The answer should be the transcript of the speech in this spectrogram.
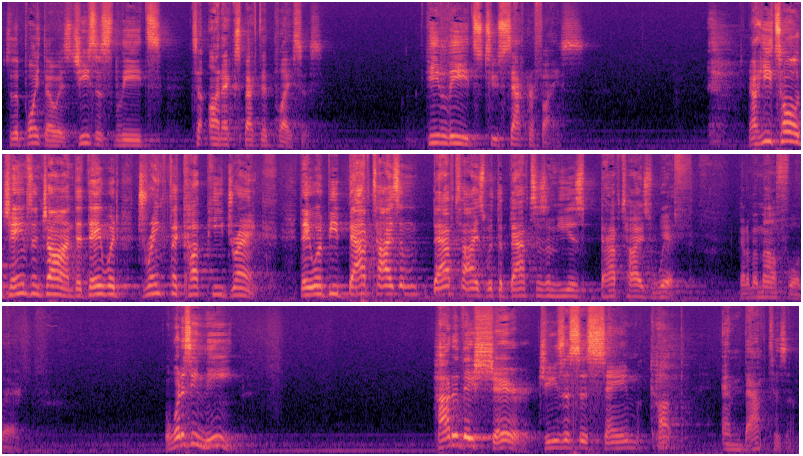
So the point, though, is Jesus leads to unexpected places. He leads to sacrifice. Now, he told James and John that they would drink the cup he drank. They would be baptized, baptized with the baptism he is baptized with. Kind of a mouthful there. But what does he mean? How did they share Jesus' same cup and baptism?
